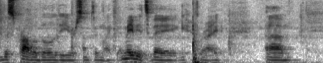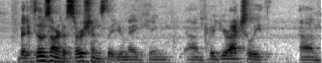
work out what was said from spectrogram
this probability or something like that, maybe it's vague, right? Um, but if those aren't assertions that you're making, um, but you're actually um,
